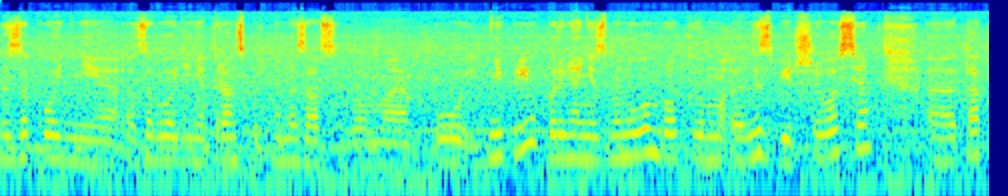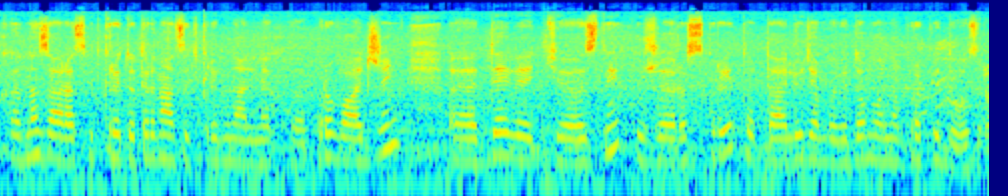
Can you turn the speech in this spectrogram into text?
незаконні заволодіння транспортними засобами у Дніпрі в порівнянні з минулим роком е, не збільшилося. Е, Так, на зараз відкрито 13 кримінальних проваджень, 9 з них вже розкрито та людям повідомлено про підозру.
